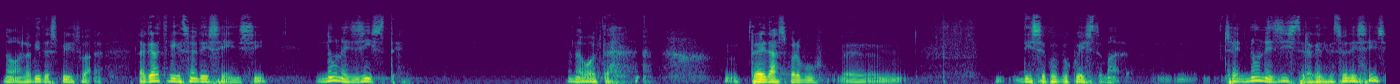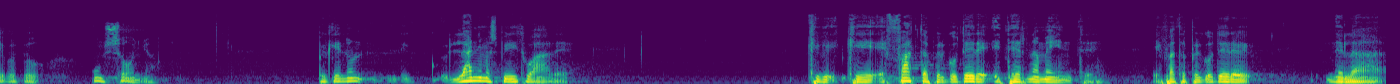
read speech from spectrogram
No, la vita spirituale, la gratificazione dei sensi non esiste. Una volta Predas Prabhu eh, disse proprio questo, ma cioè, non esiste la gratificazione dei sensi, è proprio un sogno. Perché non, l'anima spirituale che, che, è fatta per godere eternamente, è fatta per godere, nella,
